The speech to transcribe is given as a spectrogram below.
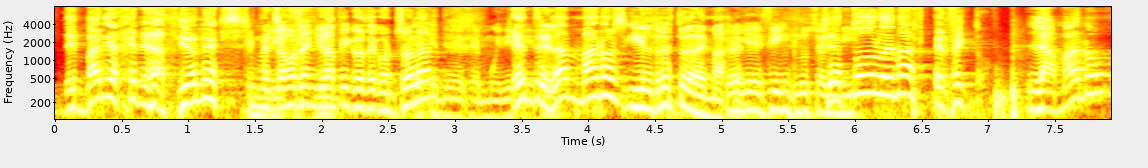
de varias generaciones, si pensamos en gráficos de consola, Es que tiene que ser muy difícil. entre las manos y el resto de la imagen. Pero quiero decir, incluso o sea, todo lo demás, perfecto. La mano.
